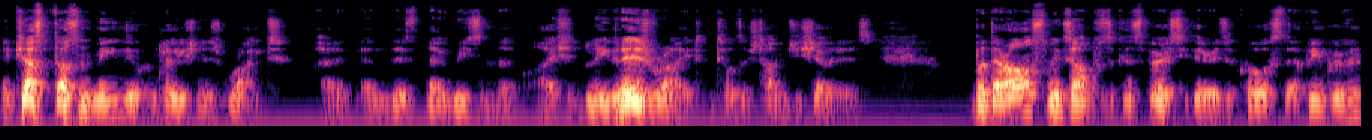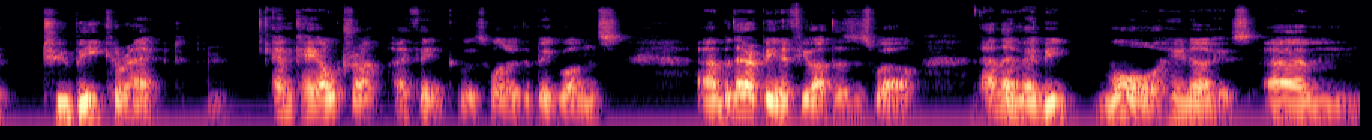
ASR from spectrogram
It just doesn't mean that your conclusion is right, and there's no reason that I should believe it is right until such time as you show it is. But there are some examples of conspiracy theories, of course, that have been proven to be correct. MK Ultra, I think, was one of the big ones, um, but there have been a few others as well, and there may be more. Who knows? Um,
